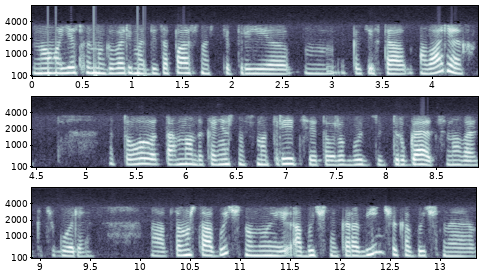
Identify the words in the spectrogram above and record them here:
но если мы говорим о безопасности при каких-то авариях, то там надо, конечно, смотреть, это уже будет другая ценовая категория. А, потому что обычно, ну и обычный карабинчик, обычно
